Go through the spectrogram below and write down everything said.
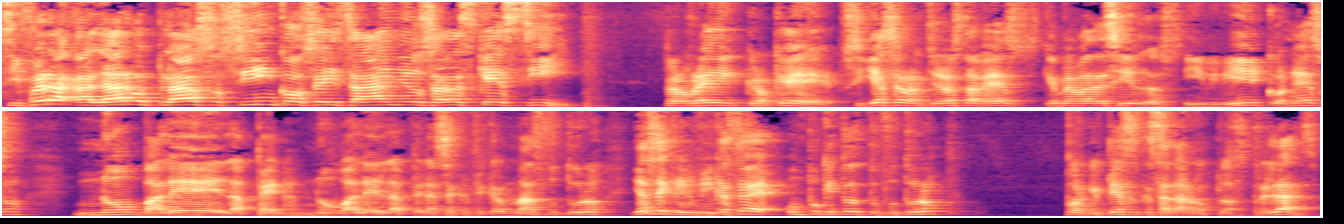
Si fuera a largo plazo, 5 o 6 años, ¿sabes qué? Sí. Pero Brady, creo que si ya se retiró esta vez, ¿qué me va a decir? Y vivir con eso no vale la pena. No vale la pena sacrificar más futuro. Ya sacrificaste un poquito de tu futuro porque piensas que es a largo plazo. Freelance.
